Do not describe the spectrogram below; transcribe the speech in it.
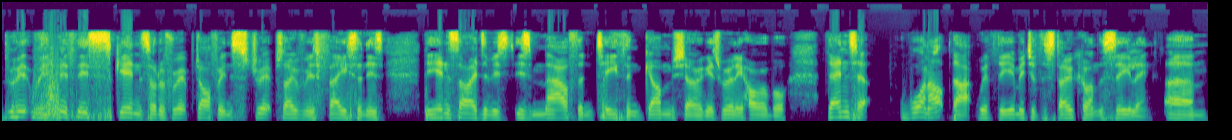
with, with, his skin sort of ripped off in strips over his face and his the insides of his, his mouth and teeth and gums showing. It's really horrible. Then to one up that with the image of the Stoker on the ceiling. Um,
